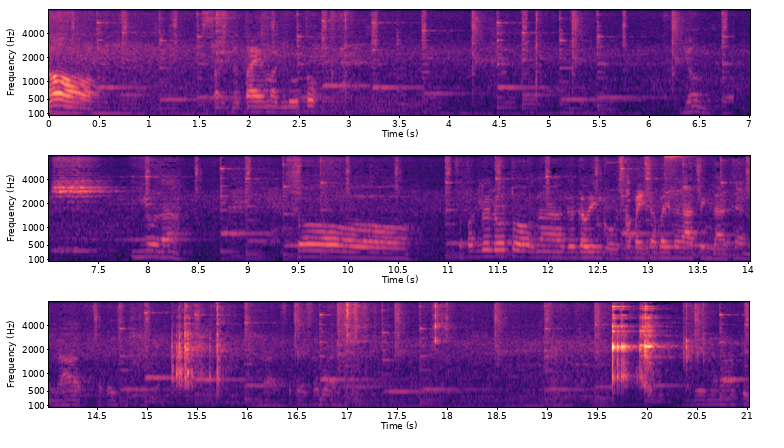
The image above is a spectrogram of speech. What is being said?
So, start na tayo magluto. Yun. Yun na. So, sa pagluluto na gagawin ko, sabay-sabay na natin lahat yan. Lahat, sabay-sabay. Lahat, sabay-sabay. Sabay na natin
